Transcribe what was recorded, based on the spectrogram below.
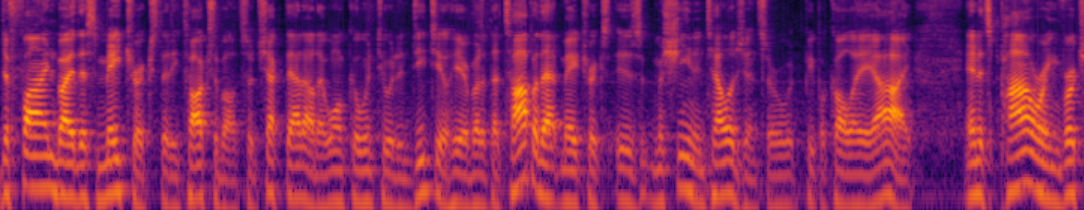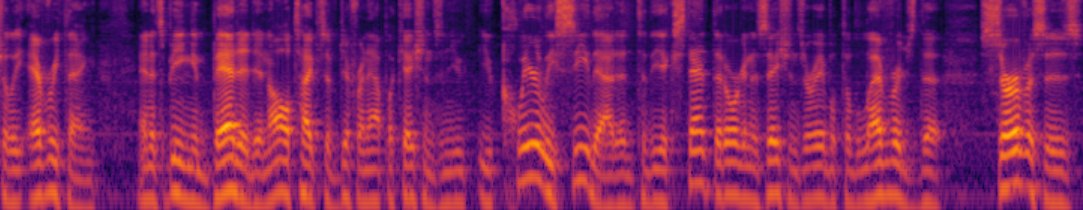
defined by this matrix that he talks about. So check that out. I won't go into it in detail here, but at the top of that matrix is machine intelligence, or what people call AI. And it's powering virtually everything. And it's being embedded in all types of different applications. And you, you clearly see that. And to the extent that organizations are able to leverage the services,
